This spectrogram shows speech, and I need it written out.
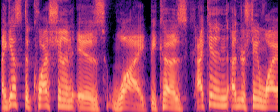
I guess the question is why? Because I can understand why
